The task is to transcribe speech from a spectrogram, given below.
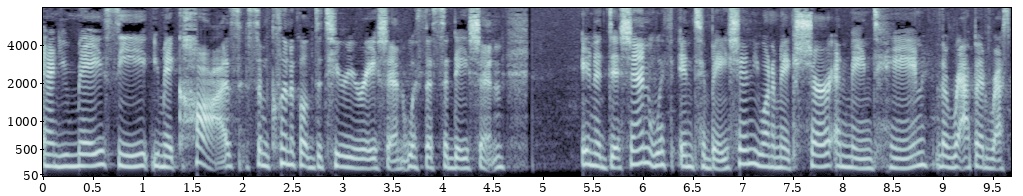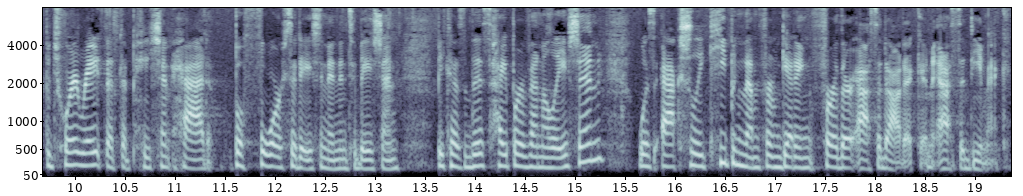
and you may see, you may cause some clinical deterioration with the sedation. In addition, with intubation, you want to make sure and maintain the rapid respiratory rate that the patient had before sedation and intubation because this hyperventilation was actually keeping them from getting further acidotic and acidemic.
